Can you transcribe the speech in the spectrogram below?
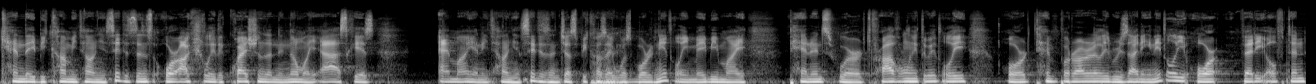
can they become Italian citizens? Or actually, the question that they normally ask is, Am I an Italian citizen just because right. I was born in Italy? Maybe my parents were traveling to Italy or temporarily residing in Italy, or very often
